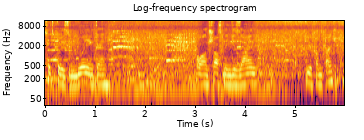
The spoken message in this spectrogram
Все такое зелененькое. Ландшафтный дизайн. И фонтанчики.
